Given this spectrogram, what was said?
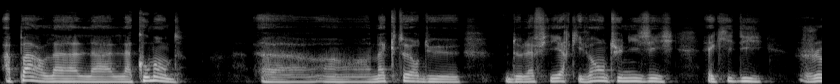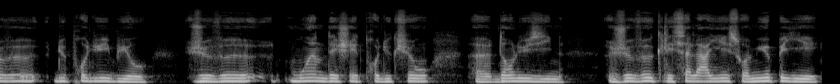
à part la, commande, euh, un, acteur de la filière qui va en Tunisie et qui dit je veux du produit bio, je veux moins de déchets de production euh, dans l'usine, je veux que les salariés soient mieux payés,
